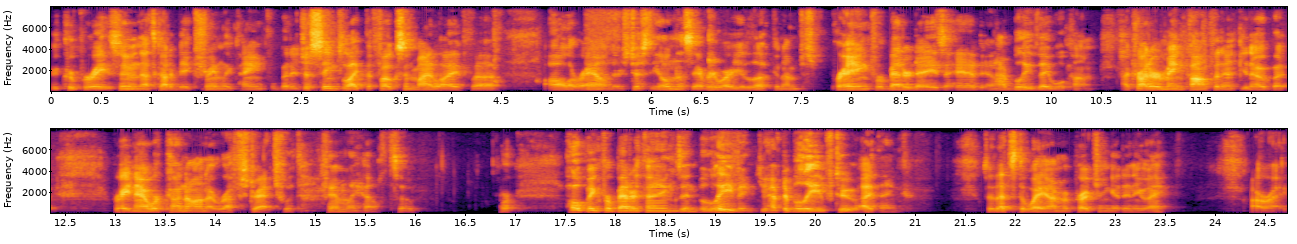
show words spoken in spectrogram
recuperate soon. That's got to be extremely painful. But it just seems like the folks in my life, uh, all around, there's just illness everywhere you look, and I'm just praying for better days ahead, and I believe they will come. I try to remain confident, you know, but right now we're kind of on a rough stretch with family health, so we're hoping for better things and believing. You have to believe too, I think. So that's the way I'm approaching it anyway. All right,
